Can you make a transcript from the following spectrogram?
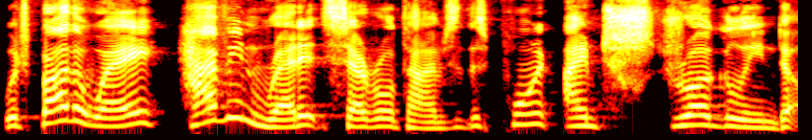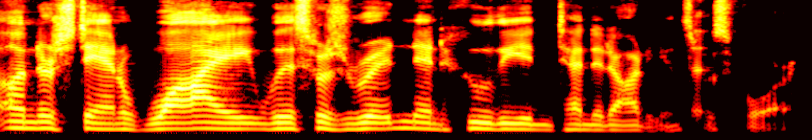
which by the way, having read it several times at this point, I'm struggling to understand why this was written and who the intended audience was for.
